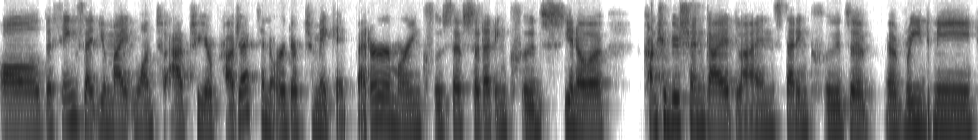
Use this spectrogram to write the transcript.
all the things that you might want to add to your project in order to make it better, more inclusive. So that includes, you know, a contribution guidelines, that includes a, a README,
